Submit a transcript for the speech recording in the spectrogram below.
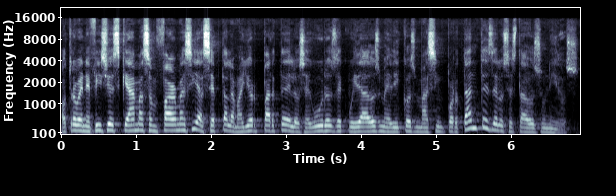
Otro beneficio es que Amazon Pharmacy acepta la mayor parte de los seguros de cuidados médicos más importantes de los Estados Unidos.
